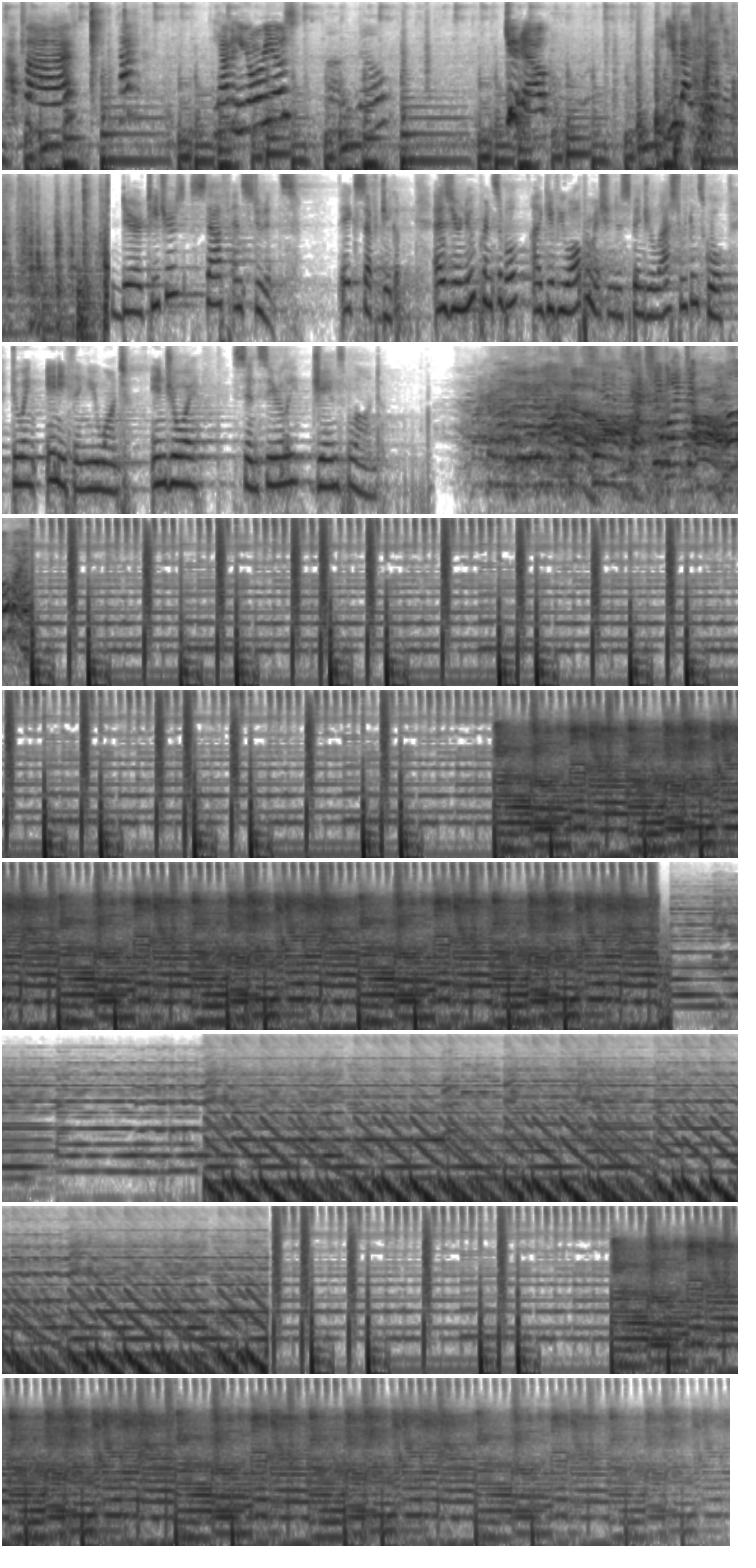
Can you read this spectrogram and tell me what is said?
High five. High. You have any Oreos? Uh, no. Get out. You guys can go too. Dear teachers, staff, and students, except Jacob, as your new principal, I give you all permission to spend your last week in school doing anything you want. Enjoy. Sincerely, James Blonde. Actually, going to.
